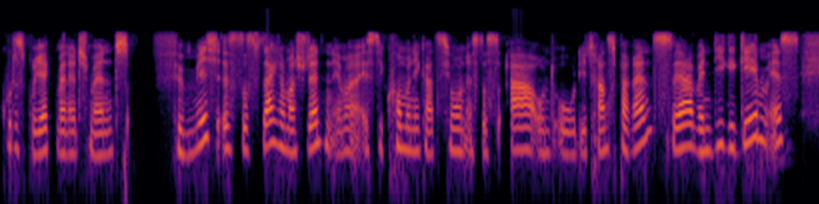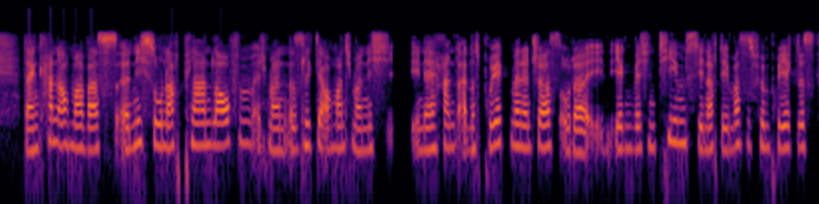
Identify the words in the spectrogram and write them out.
Gutes Projektmanagement für mich ist das, sage ich auch meinen Studenten immer, ist die Kommunikation, ist das A und O, die Transparenz. Ja, wenn die gegeben ist, dann kann auch mal was äh, nicht so nach Plan laufen. Ich meine, das liegt ja auch manchmal nicht in der Hand eines Projektmanagers oder in irgendwelchen Teams, je nachdem, was es für ein Projekt ist.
